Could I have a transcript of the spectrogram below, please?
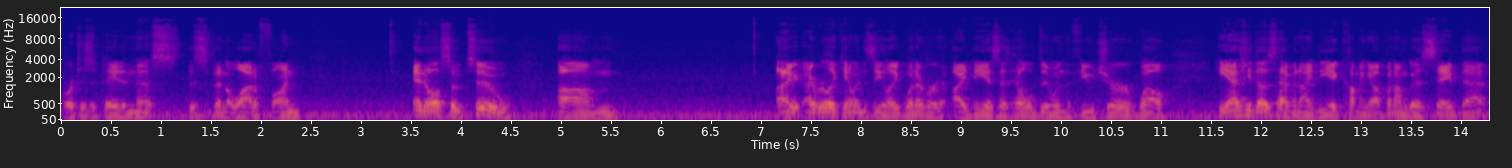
participate in this. This has been a lot of fun, and also too, um, I I really can't wait to see like whatever ideas that he'll do in the future. Well, he actually does have an idea coming up, and I'm going to save that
